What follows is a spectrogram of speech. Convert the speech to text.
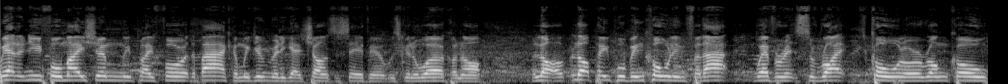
we had a new formation. We played four at the back, and we didn't really get a chance to see if it was going to work or not. A lot, of, a lot of people have been calling for that, whether it's the right call or a wrong call.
